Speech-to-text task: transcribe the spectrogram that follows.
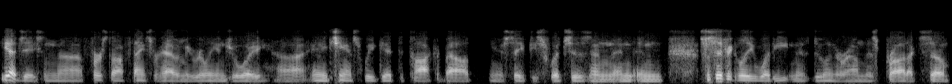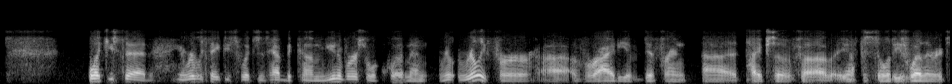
Yeah, Jason. Uh, first off, thanks for having me. Really enjoy uh, any chance we get to talk about you know safety switches and, and, and specifically what Eaton is doing around this product. So, like you said, really safety switches have become universal equipment, re- really for uh, a variety of different uh, types of uh, you know, facilities, whether it's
